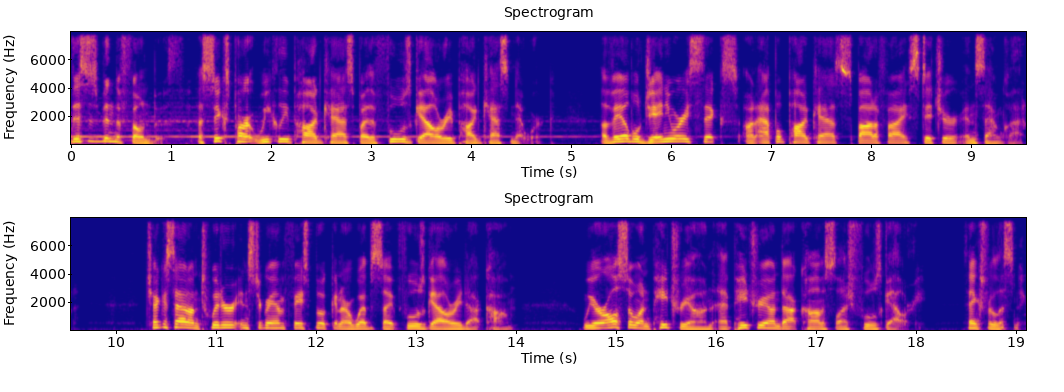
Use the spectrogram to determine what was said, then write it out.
This has been The Phone Booth, a six part weekly podcast by the Fool's Gallery Podcast Network. Available January 6 on Apple Podcasts, Spotify, Stitcher, and SoundCloud. Check us out on Twitter, Instagram, Facebook, and our website, foolsgallery.com. We are also on Patreon at patreon.com slash foolsgallery. Thanks for listening.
